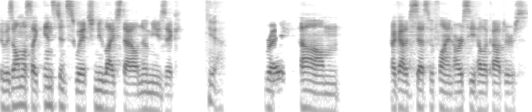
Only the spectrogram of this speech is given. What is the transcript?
it was almost like instant switch, new lifestyle, no music. Yeah. Right. Um, I got obsessed with flying RC helicopters.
